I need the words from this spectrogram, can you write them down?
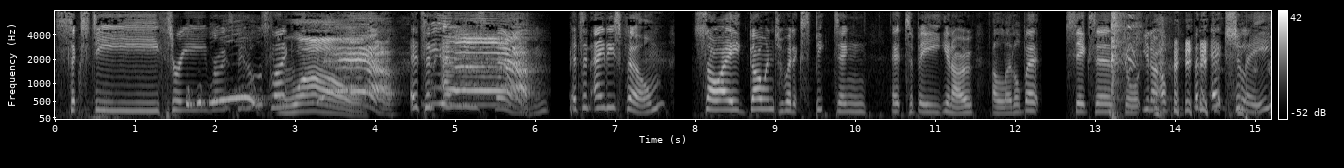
sixty-three rose petals. Like Wow. Yeah. it's an Yeah! 80s film. It's an 80s film, so I go into it expecting it to be, you know, a little bit sexist or you know. but actually,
